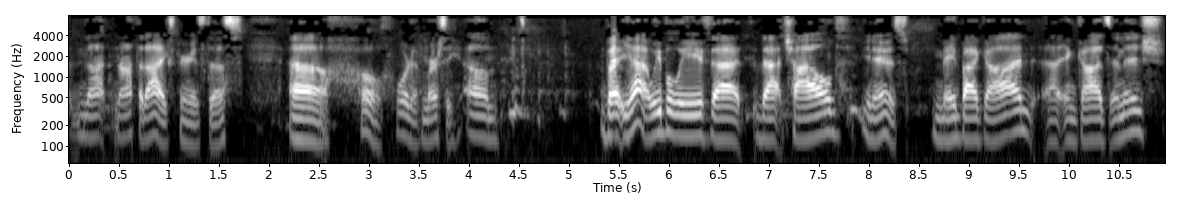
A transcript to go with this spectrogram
not not that i experienced this uh, oh lord have mercy um, but yeah we believe that that child you know is made by God uh, in God's image,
